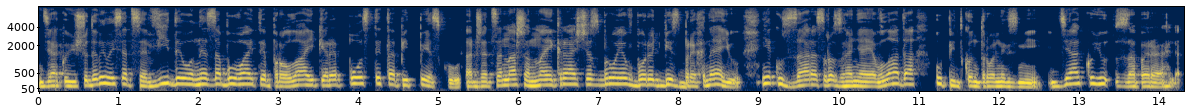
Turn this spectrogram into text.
Дякую, що дивилися це відео. Не забувайте про лайки, репости та підписку, адже це наша найкраща зброя в боротьбі з брехнею, яку зараз розганяє влада у підконтрольних змі. Дякую за перегляд.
